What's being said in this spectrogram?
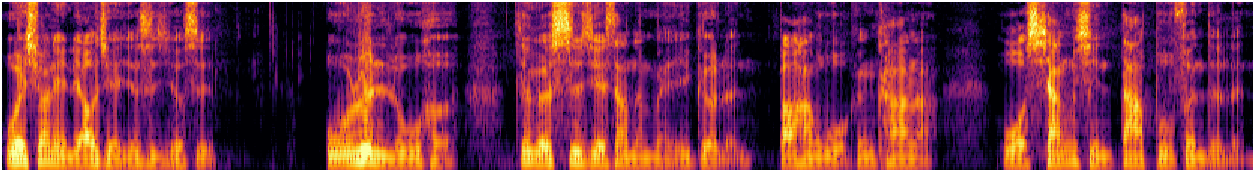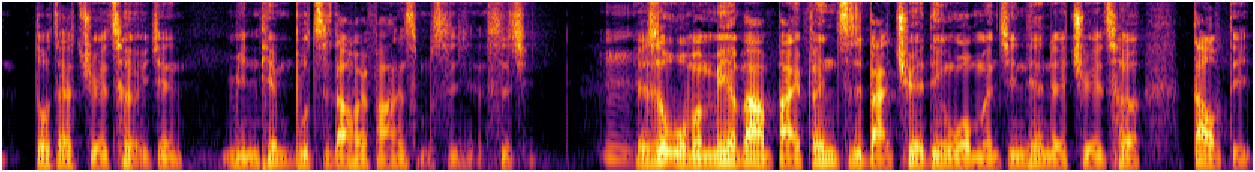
我也希望你了解一件事情，就是无论如何，这个世界上的每一个人，包含我跟卡纳，我相信大部分的人都在决策一件明天不知道会发生什么事情的事情。嗯，也是我们没有办法百分之百确定我们今天的决策到底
